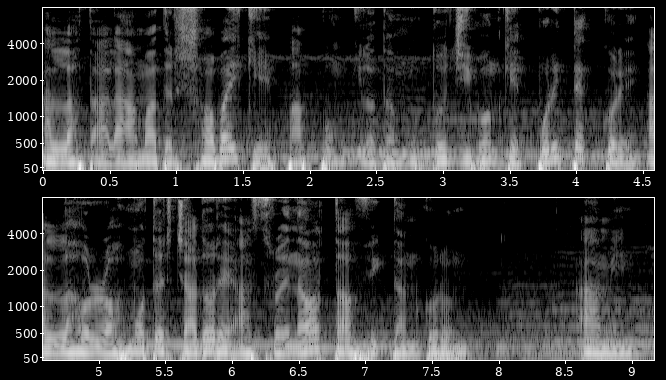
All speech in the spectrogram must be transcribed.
আল্লাহ তালা আমাদের সবাইকে পাপ পঙ্কিলতা মুক্ত জীবনকে পরিত্যাগ করে আল্লাহর রহমতের চাদরে আশ্রয় নেওয়ার তৌফিক দান করুন। আমিন।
